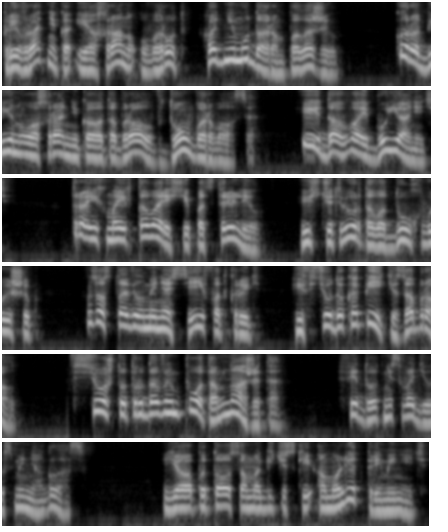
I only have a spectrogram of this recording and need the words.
Привратника и охрану у ворот одним ударом положил. Карабин у охранника отобрал, в дом ворвался. И давай буянить. Троих моих товарищей подстрелил. Из четвертого дух вышиб. Заставил меня сейф открыть. И все до копейки забрал. Все, что трудовым потом нажито. Федот не сводил с меня глаз. Я пытался магический амулет применить.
